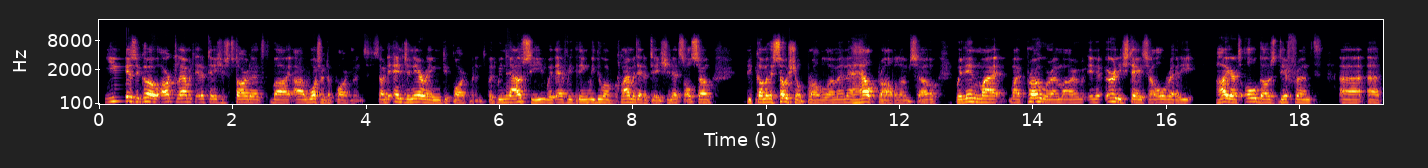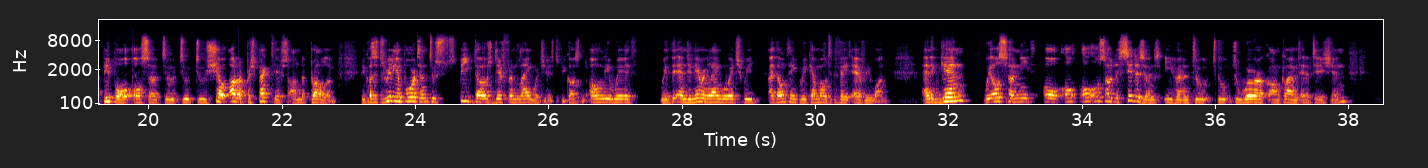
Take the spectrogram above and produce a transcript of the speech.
years ago, our climate adaptation started by our water department, so the engineering department. But we now see with everything we do on climate adaptation, that's also becoming a social problem and a health problem. So within my my program, our in the early stage, I already hired all those different Uh, uh, people also to, to, to show other perspectives on the problem. Because it's really important to speak those different languages because only with with the engineering language we I don't think we can motivate everyone. And again we also need all, all, also the citizens even to, to, to work on climate adaptation.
